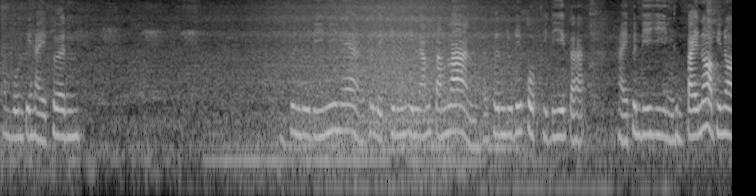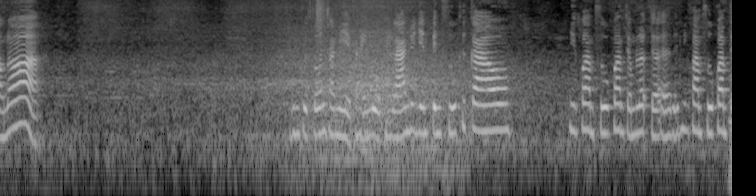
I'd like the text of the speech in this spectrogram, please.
ทำบุญไปให้เพิ่นเพิ่นดูดีมีแห้งเพิ่นได้กินอิ่มน้ำสำล้านถ้าเพิ่นอยู่ในภพที่ดีกะให้เพิ่นดียิงขึ้นไปนาะพี่น้องเนาะ บุญกุศลค่ะนี่ก็ให้ลูกให้ร้านอยู่เย็นเป็นสุขคือเก่ามีความสุขความจำเริญจเอ่อมีความสุขความเจ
